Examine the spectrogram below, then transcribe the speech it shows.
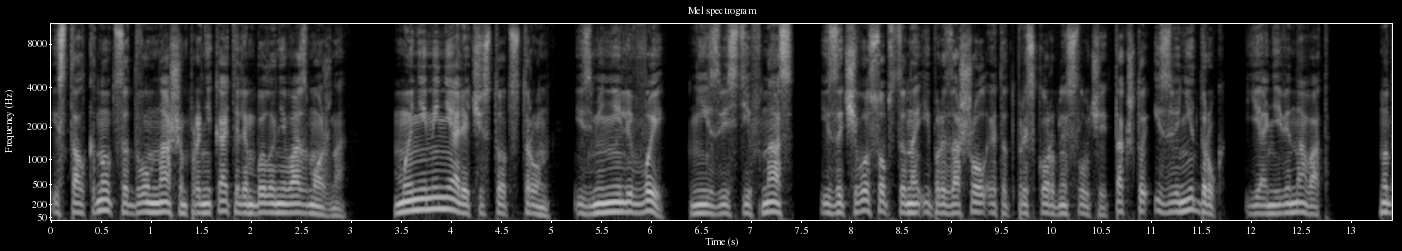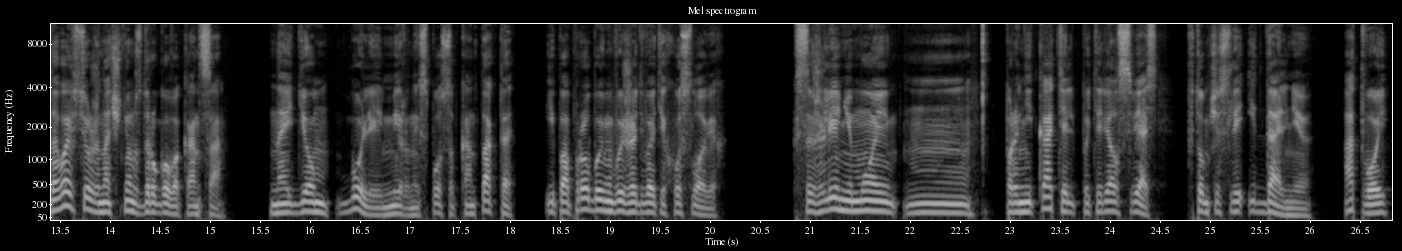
И столкнуться двум нашим проникателям было невозможно. Мы не меняли частот струн, изменили вы, не известив нас, из-за чего, собственно, и произошел этот прискорбный случай. Так что извини, друг, я не виноват. Но давай все же начнем с другого конца. Найдем более мирный способ контакта и попробуем выжить в этих условиях. К сожалению, мой м -м, проникатель потерял связь, в том числе и дальнюю. А твой?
